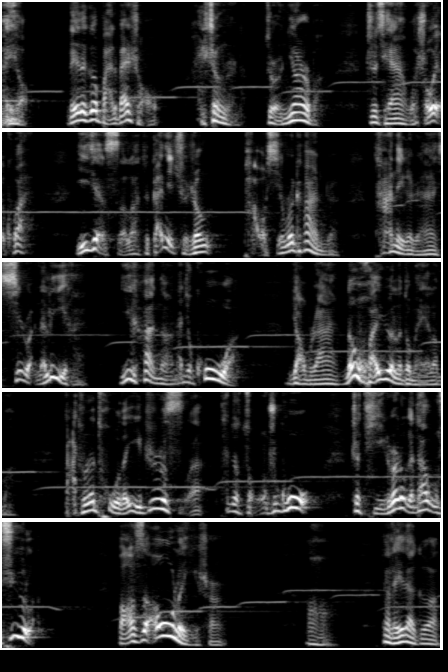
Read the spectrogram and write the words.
没有。雷大哥摆了摆手，还剩着呢，就是蔫儿吧。之前我手也快，一见死了就赶紧去扔，怕我媳妇看着。她那个人心软的厉害，一看呢那就哭啊，要不然能怀孕了都没了吗？打从那兔子一只死，她就总是哭，这体格都给她弄虚了。宝四哦了一声，哦。那雷大哥，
